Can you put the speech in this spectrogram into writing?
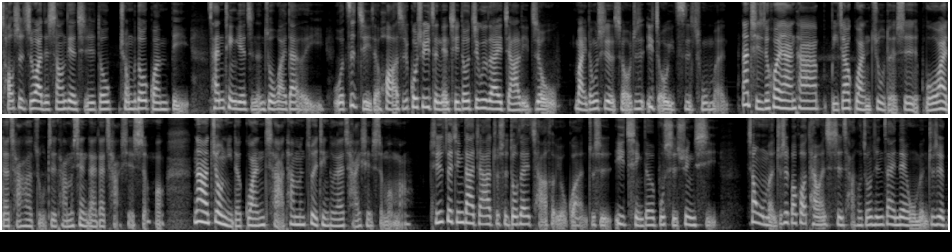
超市之外的商店其实都全部都关闭，餐厅也只能做外带而已。我自己的话是过去一整年其实都几乎都在家里，只有买东西的时候就是一周一次出门。那其实惠安他比较关注的是国外的查核组织，他们现在在查些什么？那就你的观察，他们最近都在查一些什么吗？其实最近大家就是都在查核有关就是疫情的不实讯息，像我们就是包括台湾事实查核中心在内，我们就是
